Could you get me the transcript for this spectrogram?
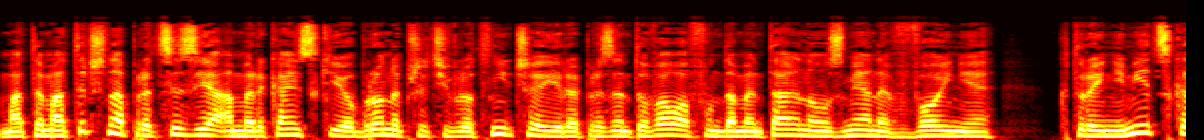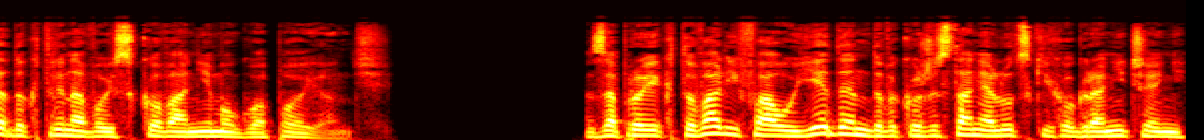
Matematyczna precyzja amerykańskiej obrony przeciwlotniczej reprezentowała fundamentalną zmianę w wojnie, której niemiecka doktryna wojskowa nie mogła pojąć. Zaprojektowali V1 do wykorzystania ludzkich ograniczeń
